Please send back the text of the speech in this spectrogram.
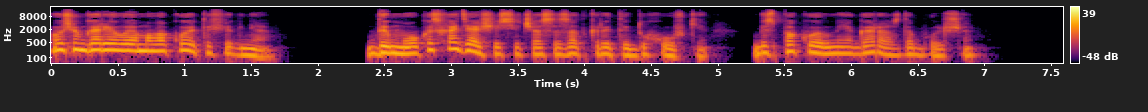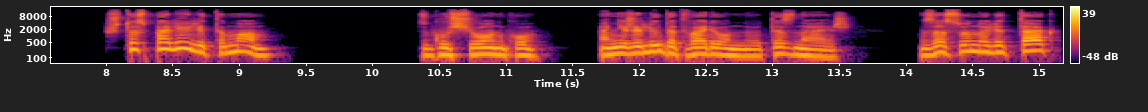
В общем, горелое молоко — это фигня. Дымок, исходящий сейчас из открытой духовки, беспокоил меня гораздо больше. «Что спалили-то, мам?» «Сгущенку. Они же любят вареную, ты знаешь. Засунули так,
